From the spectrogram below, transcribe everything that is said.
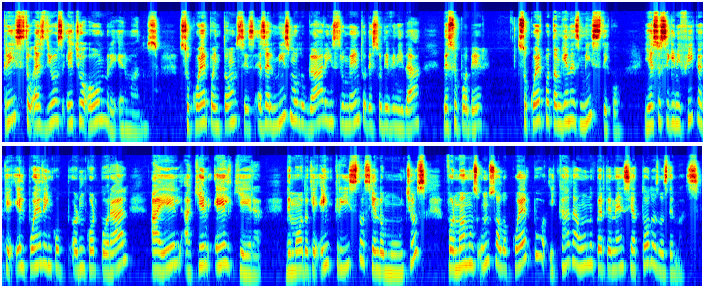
Cristo es Dios hecho hombre, hermanos. Su cuerpo entonces es el mismo lugar e instrumento de su divinidad de su poder. Su cuerpo también es místico y eso significa que Él puede incorporar a Él a quien Él quiera, de modo que en Cristo, siendo muchos, formamos un solo cuerpo y cada uno pertenece a todos los demás.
